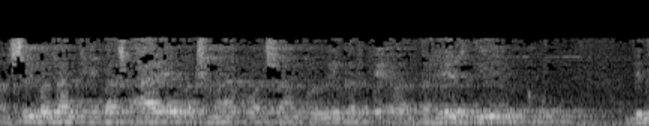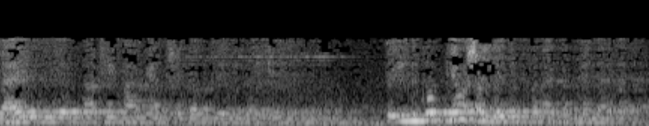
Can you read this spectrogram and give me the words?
और श्री बलराम जी के पास आए, लक्ष्मणा को और श्याम को लेकर के और दहेज दिए उनको। विदाई दिए माफ़ी मांगे, हमसे गलती हो गई। तो इनको क्यों संवेदित बनाकर भेजा जाए?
